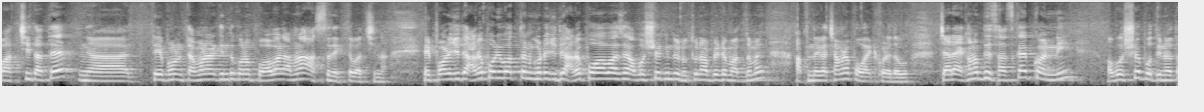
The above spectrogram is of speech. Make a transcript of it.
পাচ্ছি তাতে তেমন তেমন আর কিন্তু কোনো প্রভাব আমরা আসতে দেখতে পাচ্ছি না। এরপরে যদি আরও পরিবর্তন ঘটে, যদি আরও প্রভাব আসে, অবশ্যই কিন্তু নতুন আপডেটের মাধ্যমে আপনাদের কাছে আমরা প্রোভাইড করে দেবো। যারা এখন অবধি সাবস্ক্রাইব করেননি, অবশ্যই প্রতিনিয়ত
